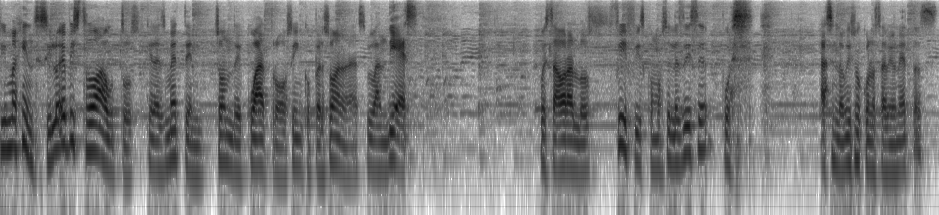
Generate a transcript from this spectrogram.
Imagínense, si lo he visto autos que les meten, son de cuatro o cinco personas, van 10 pues ahora los fifis, como se les dice, pues hacen lo mismo con las avionetas.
